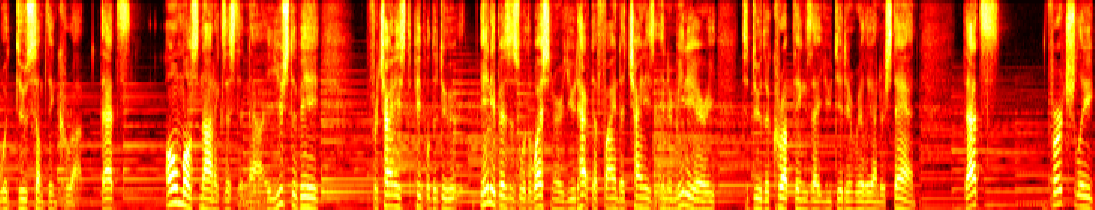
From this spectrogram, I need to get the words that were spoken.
would do something corrupt. That's almost non existent now. It used to be for Chinese people to do any business with a Westerner, you'd have to find a Chinese intermediary to do the corrupt things that you didn't really understand. That's virtually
